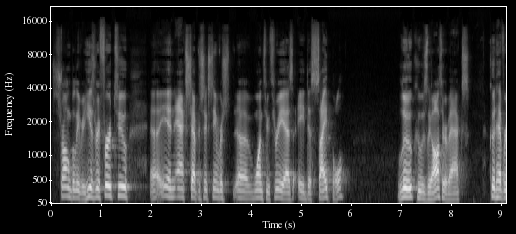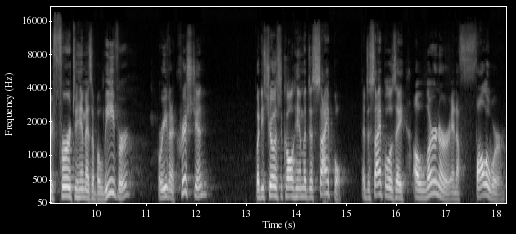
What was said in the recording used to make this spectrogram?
Strong believer. He is referred to uh, in Acts chapter 16, verse uh, 1 through 3, as a disciple. Luke, who is the author of Acts, could have referred to him as a believer or even a Christian, but he chose to call him a disciple. A disciple is a, a learner and a follower.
